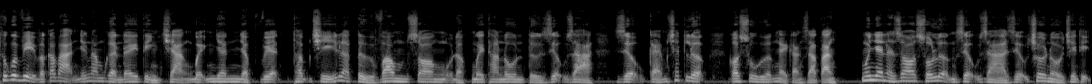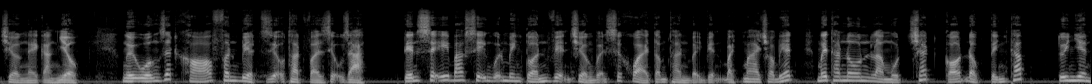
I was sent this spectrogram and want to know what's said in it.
Thưa quý vị và các bạn, những năm gần đây tình trạng bệnh nhân nhập viện, thậm chí là tử vong do ngộ độc methanol từ rượu già, rượu kém chất lượng có xu hướng ngày càng gia tăng. Nguyên nhân là do số lượng rượu già, rượu trôi nổi trên thị trường ngày càng nhiều. Người uống rất khó phân biệt rượu thật và rượu giả. Tiến sĩ bác sĩ Nguyễn Minh Tuấn, Viện trưởng Viện Sức khỏe Tâm thần Bệnh viện Bạch Mai cho biết, methanol là một chất có độc tính thấp, Tuy nhiên,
